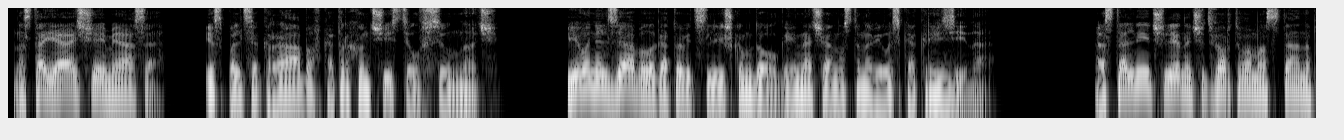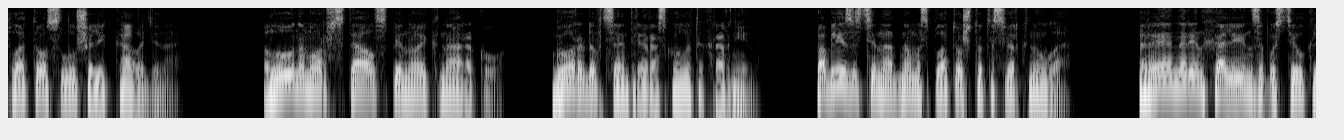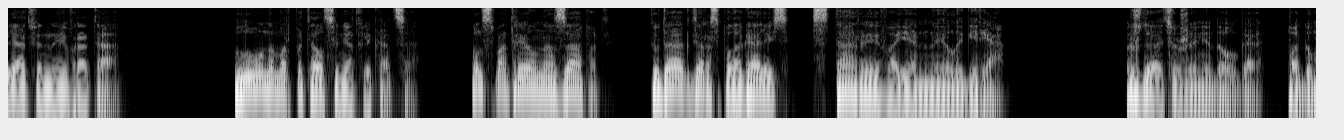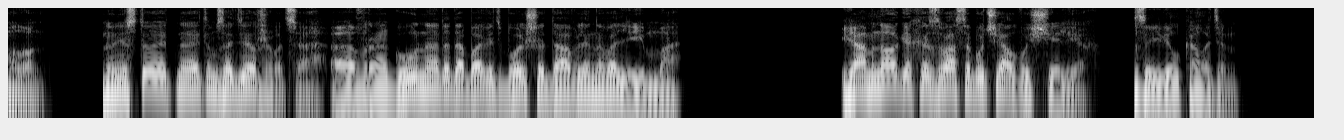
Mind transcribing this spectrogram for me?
Настоящее мясо, из пальцекрабов, которых он чистил всю ночь. Его нельзя было готовить слишком долго, иначе оно становилось как резина. Остальные члены четвертого моста на плато слушали Каладина. Луномор встал спиной к Нароку, городу в центре расколотых равнин. Поблизости на одном из плато что-то сверкнуло. Ренарин Халин запустил клятвенные врата. Луномор пытался не отвлекаться. Он смотрел на запад, туда, где располагались старые военные лагеря. «Ждать уже недолго», — подумал он. «Но не стоит на этом задерживаться, а врагу надо добавить больше давленного лимма. «Я многих из вас обучал в ущельях», — заявил Каладин.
